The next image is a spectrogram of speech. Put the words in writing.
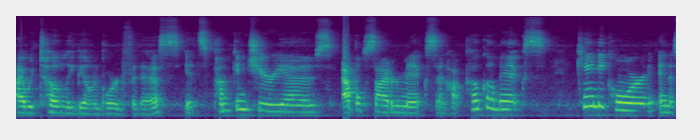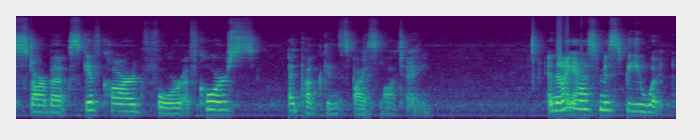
I would totally be on board for this. It's pumpkin Cheerios, apple cider mix, and hot cocoa mix, candy corn, and a Starbucks gift card for, of course, a pumpkin spice latte. And then I asked Miss B what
